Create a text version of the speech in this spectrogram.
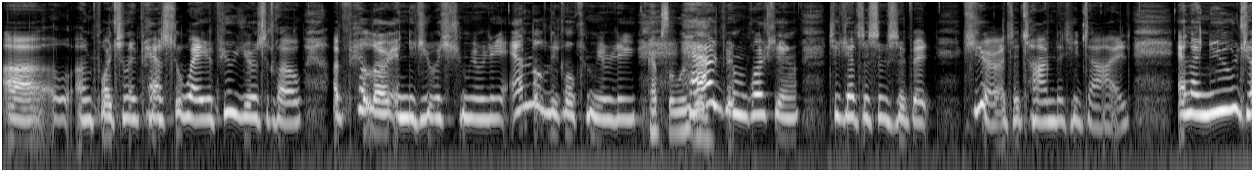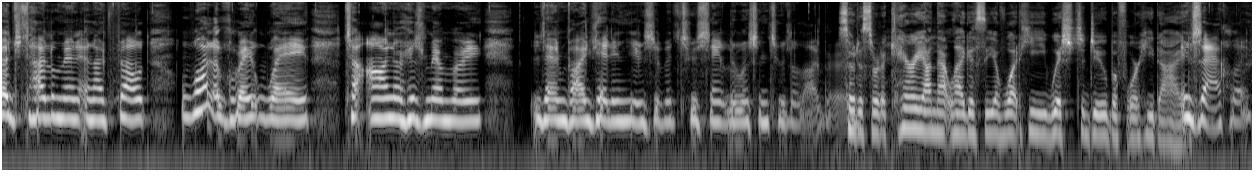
uh, unfortunately passed away a few years ago, a pillar in the Jewish community and the legal community. Absolutely. Had been working to get this exhibit here at the time that he died. And I knew Judge Teitelman, and I felt what a great way to honor his memory than by getting the exhibit to St. Louis and to the library. So to sort of carry on that legacy of what he wished to do before he died. Exactly.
